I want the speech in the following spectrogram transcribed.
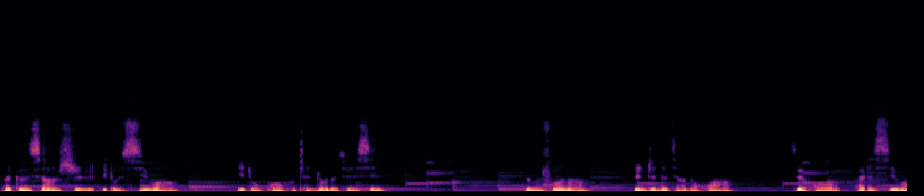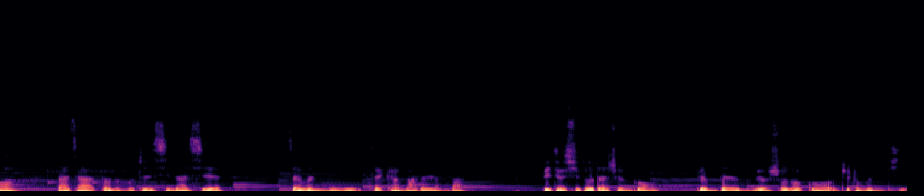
它更像是一种希望，一种破釜沉舟的决心。怎么说呢？认真的讲的话，最后还是希望大家都能够珍惜那些在问你在干嘛的人吧。毕竟，许多单身狗。根本没有收到过这种问题。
